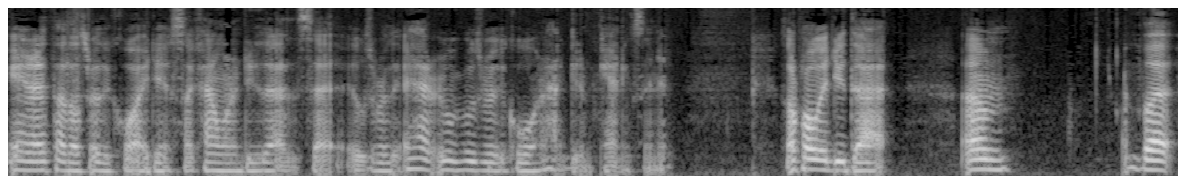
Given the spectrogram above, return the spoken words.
And I thought that was a really cool idea, so I kind of want to do that set. It was really, it had, it was really cool, and it had good mechanics in it. So I'll probably do that. Um, but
